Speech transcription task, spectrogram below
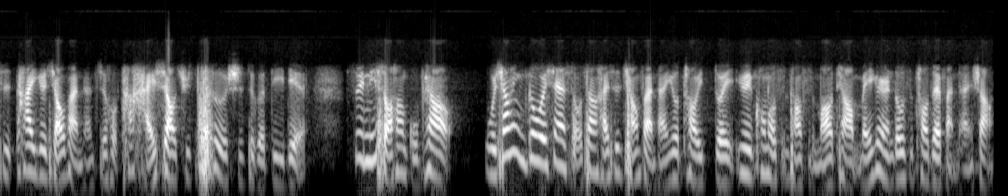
是，它一个小反弹之后，它还是要去测试这个低点，所以你手上股票。我相信各位现在手上还是抢反弹又套一堆，因为空头市场死猫跳，每一个人都是套在反弹上。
